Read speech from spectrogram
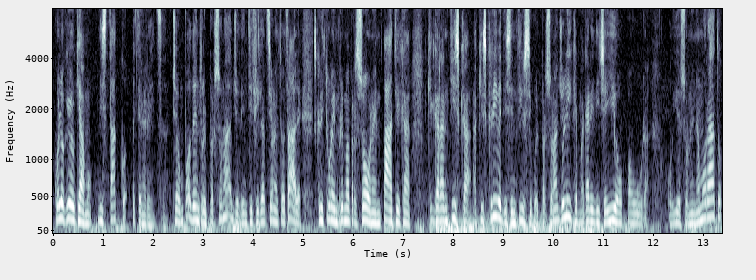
quello che io chiamo distacco e tenerezza, cioè un po' dentro il personaggio, identificazione totale, scrittura in prima persona, empatica, che garantisca a chi scrive di sentirsi quel personaggio lì che magari dice io ho paura o io sono innamorato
